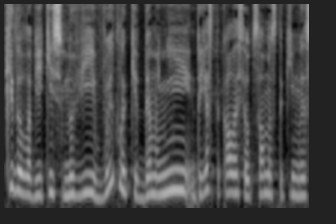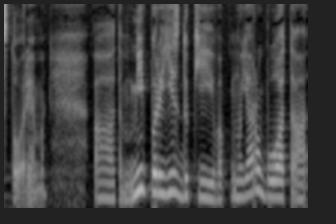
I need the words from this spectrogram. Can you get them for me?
кидала в якісь нові виклики, де мені, де я стикалася от саме з такими історіями там Мій переїзд до Києва, моя робота,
